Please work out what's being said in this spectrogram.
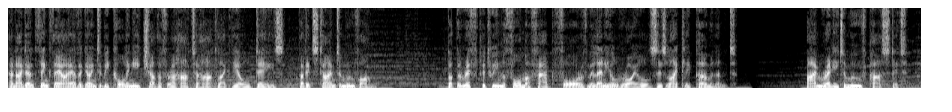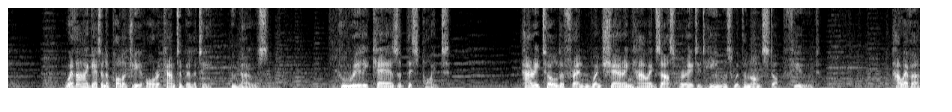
and I don't think they are ever going to be calling each other for a heart-to-heart -heart like the old days, but it's time to move on. But the rift between the former Fab Four of millennial royals is likely permanent. I'm ready to move past it. Whether I get an apology or accountability, who knows? Who really cares at this point? Harry told a friend when sharing how exasperated he was with the non-stop feud. However,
